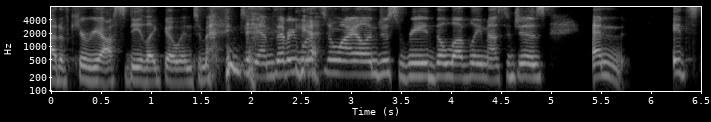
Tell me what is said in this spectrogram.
out of curiosity like go into my dms every yeah. once in a while and just read the lovely messages and it's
